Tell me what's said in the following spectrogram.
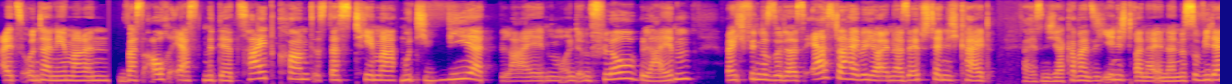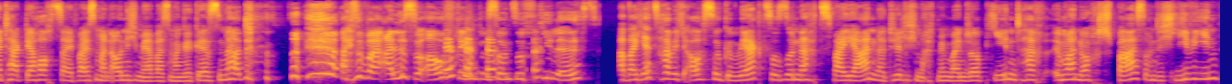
als Unternehmerin, was auch erst mit der Zeit kommt, ist das Thema motiviert bleiben und im Flow bleiben. Weil ich finde, so das erste halbe Jahr in der Selbstständigkeit, weiß nicht, da kann man sich eh nicht dran erinnern. Das ist so wie der Tag der Hochzeit, weiß man auch nicht mehr, was man gegessen hat. also weil alles so aufregend ist und so viel ist. Aber jetzt habe ich auch so gemerkt, so, so nach zwei Jahren, natürlich macht mir mein Job jeden Tag immer noch Spaß und ich liebe ihn.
